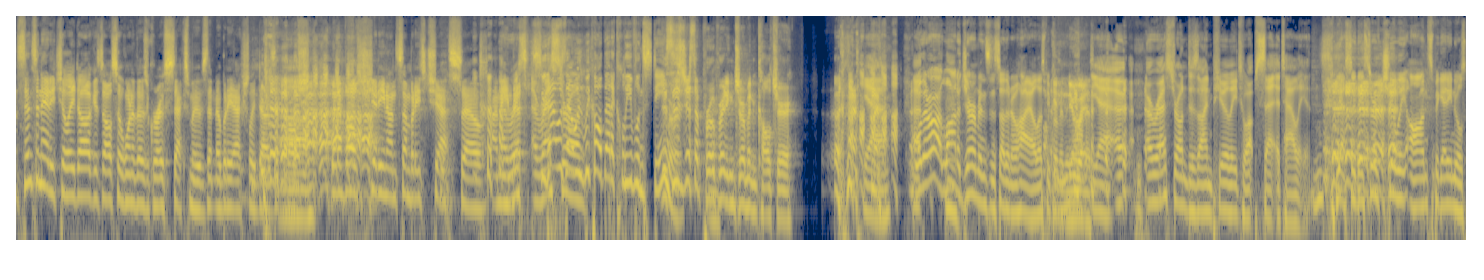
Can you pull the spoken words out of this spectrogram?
Cincinnati chili dog is also one of those gross sex moves that nobody actually does that involves, that involves shitting on somebody's chest. So I mean, res- that's, a See, that was, that was we called that a Cleveland steamer. This is just appropriating German culture. yeah, well, there are a lot of Germans in Southern Ohio. Let's be perfectly knew it. yeah. A, a restaurant designed purely to upset Italians. yeah, so they serve chili on spaghetti noodles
